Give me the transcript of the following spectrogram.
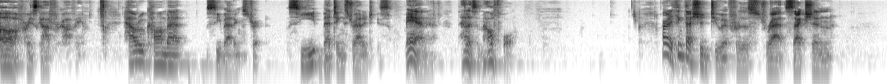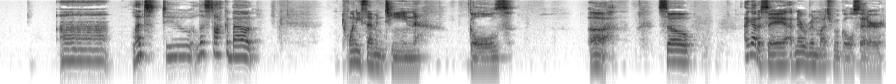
Oh, praise God for coffee. How to combat c betting strat c betting strategies. Man, that is a mouthful. All right, I think that should do it for the strat section. Uh, let's do let's talk about 2017 goals. Uh so I gotta say, I've never been much of a goal setter.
